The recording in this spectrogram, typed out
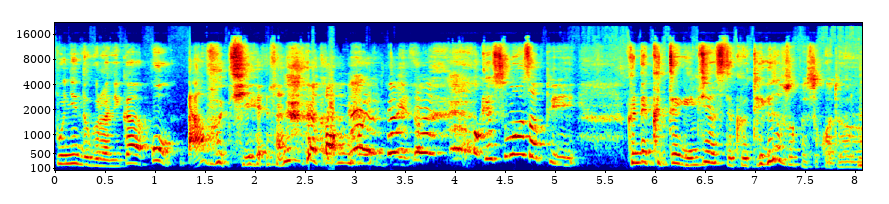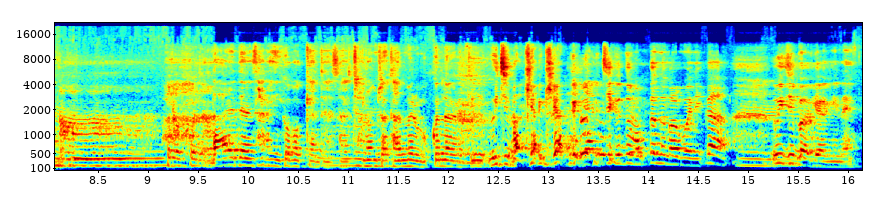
본인도 그러니까 꼭 나무 뒤에나 건물 뒤에서 꼭 이렇게 숨어서 피. 근데 그때 임신했을 때 그거 되게 섭섭했었거든. 아, 그렇구나. 나에 대한 사랑이 이거밖에 안 돼서 저놈 저 담배를 못 끊나 그랬더니 의지박약이야 그냥 지금도 못 끊는 걸 보니까 의지박약이네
